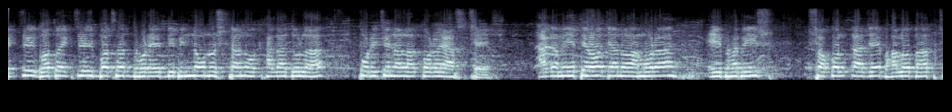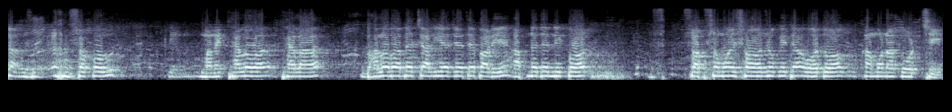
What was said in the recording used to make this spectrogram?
একত্রিশ গত একত্রিশ বছর ধরে বিভিন্ন অনুষ্ঠান ও খেলাধুলা পরিচালনা করে আসছে। আগামীতেও যেন আমরা এইভাবেই সকল কাজে ভালো ভাব সকল মানে খেলোয়াড় খেলা ভালোভাবে চালিয়ে যেতে পারি। আপনাদের নিকট সবসময় সহযোগিতা ও কামনা করছি।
